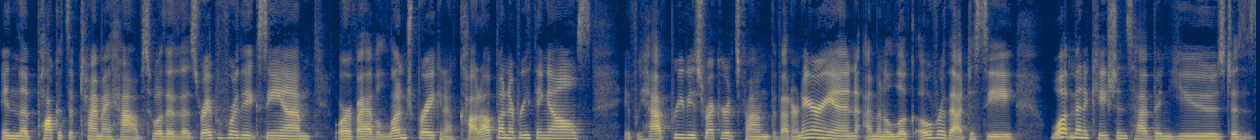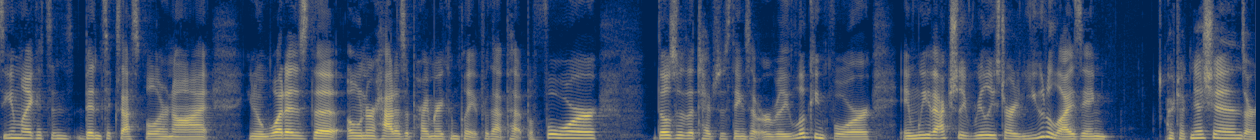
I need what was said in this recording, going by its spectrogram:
in the pockets of time I have. So, whether that's right before the exam or if I have a lunch break and I've caught up on everything else, if we have previous records from the veterinarian, I'm going to look over that to see what medications have been used. Does it seem like it's been successful or not? You know, what has the owner had as a primary complaint for that pet before? Those are the types of things that we're really looking for. And we've actually really started utilizing our technicians, our,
